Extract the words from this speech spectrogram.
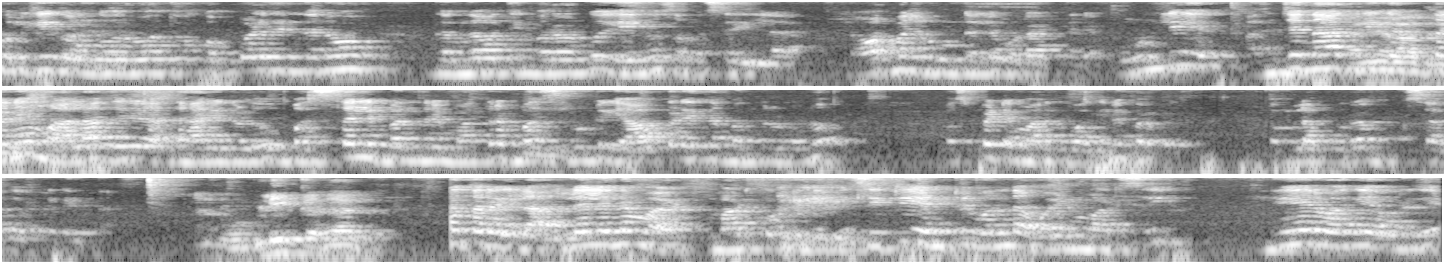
ಹುಲಿಗಿಗೆ ಹೋಗೋರು ಅಥವಾ ಕೊಪ್ಪಳದಿಂದನೂ ಗಂಗಾವತಿಗೆ ಬರೋರ್ಗೂ ಏನೂ ಸಮಸ್ಯೆ ಇಲ್ಲ. ನಾರ್ಮಲ್ ರೂಟಲ್ಲೇ ಓಡಾಡ್ತಾರೆ. ಓನ್ಲಿ ಅಂಜನಾದ್ರಿ ಅಂತಾನೆ ಮಾಲಾಧಾರಿ ಬಸ್ ಬಸ್ಸಲ್ಲಿ ಬಂದರೆ ಮಾತ್ರ ಬಸ್ ರೂಟ್ ಯಾವ ಕಡೆಯಿಂದ ಬಂದ್ರೂ ಹೊಸಪೇಟೆ ಮಾರ್ಗವಾಗಿನೇ ಬರಬೇಕು ಕಮಲಾಪುರ ಸಾಗರ್ ಕಡೆಯಿಂದ. ಹುಬ್ಳಿ ಗದಗ. ಆ ಥರ ಇಲ್ಲ. ಅಲ್ಲೆಲ್ಲೇ ಮಾಡ್ಕೊಂಡಿದ್ದೀವಿ ಸಿಟಿ ಎಂಟ್ರಿ ಒಂದು ಅವಾಯ್ಡ್ ಮಾಡಿಸಿ ನೇರವಾಗಿ ಅವರಿಗೆ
